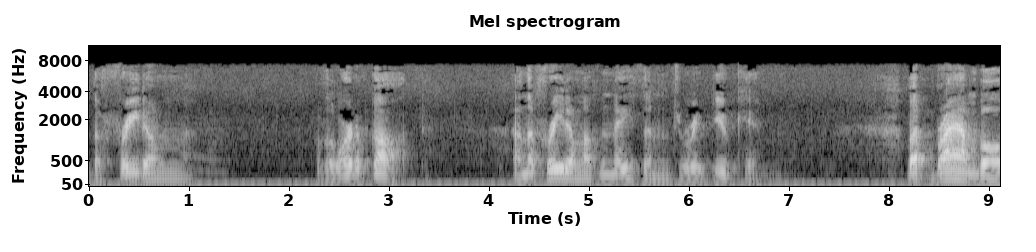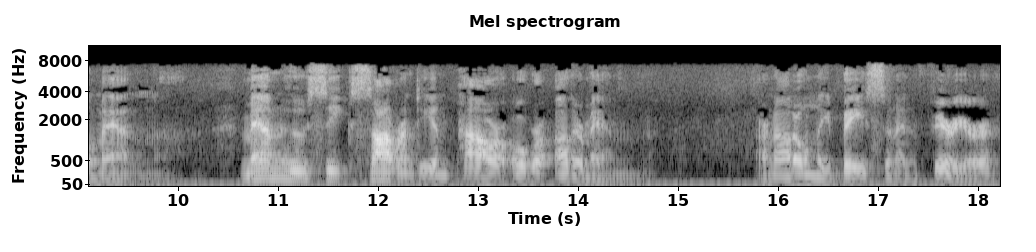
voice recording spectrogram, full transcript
the freedom of the Word of God and the freedom of Nathan to rebuke him. But bramble men, men who seek sovereignty and power over other men, are not only base and inferior,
